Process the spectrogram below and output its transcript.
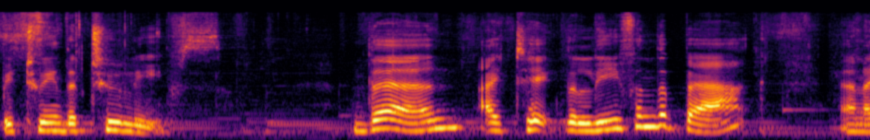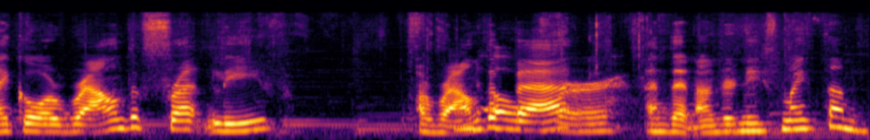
between the two leaves. Then I take the leaf in the back and I go around the front leaf, around And the back, and then underneath my thumb.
